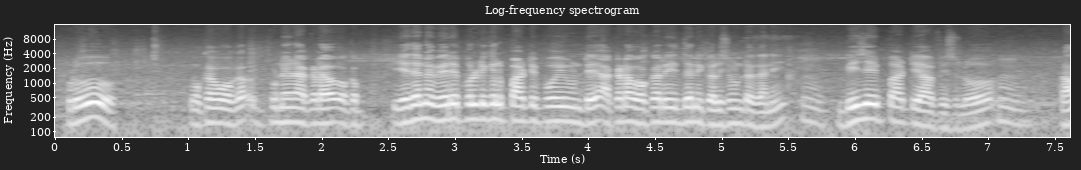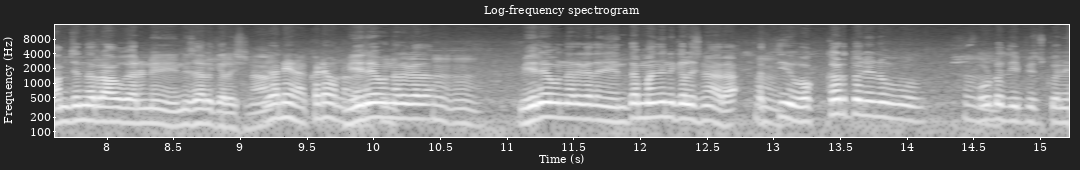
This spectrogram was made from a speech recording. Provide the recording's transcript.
ఇప్పుడు ఒక ఒక ఇప్పుడు నేను అక్కడ ఒక ఏదైనా వేరే పొలిటికల్ పార్టీ పోయి ఉంటే అక్కడ ఒకరి ఇద్దరిని కలిసి ఉంటా కానీ Hmm. బీజేపీ పార్టీ ఆఫీసులో ఉమ్. రామచంద్రరావు గారిని నేను ఎన్నిసార్లు కలిసిన నేను అక్కడే మీరే ఉన్నారు కదా? ఉమ్, మీరే ఉన్నారు కదా? నేను ఎంతమందిని కలిసినారా? ప్రతి ఒక్కరితో నేను ఫోటో తీపించుకొని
